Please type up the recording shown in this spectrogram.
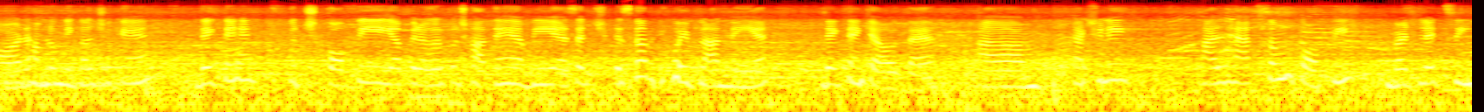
और हम लोग निकल चुके हैं। देखते हैं कुछ कॉफ़ी या फिर अगर कुछ खाते हैं, अभी ऐसे इसका भी कोई प्लान नहीं है। देखते हैं क्या होता है। Actually I have some coffee but let's see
